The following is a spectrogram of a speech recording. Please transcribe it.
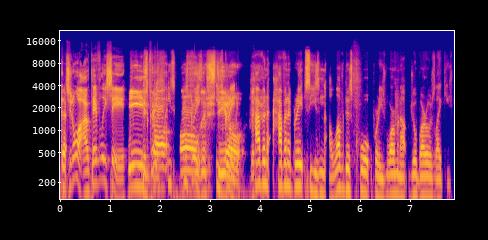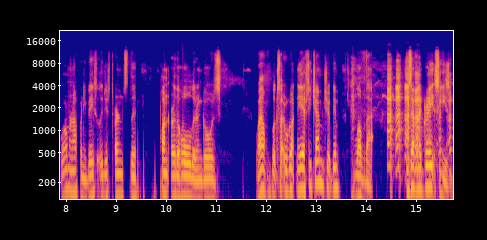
Do you know what? I'll definitely say He's great. got He's- he's balls great. of He's steel. Having having a great season. I loved his quote where he's warming up. Joe Burrow's like he's warming up, and he basically just turns to the punter, or the holder, and goes, "Well, looks like we're going to the AFC Championship game." Love that. He's having a great season.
